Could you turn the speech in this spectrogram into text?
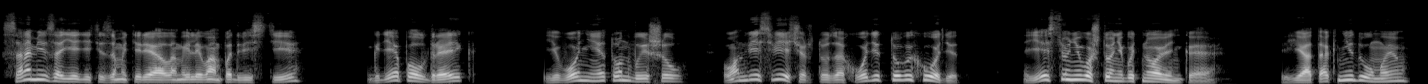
Сами заедете за материалом или вам подвести? «Где Пол Дрейк?» «Его нет, он вышел. Он весь вечер то заходит, то выходит. Есть у него что-нибудь новенькое?» «Я так не думаю».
